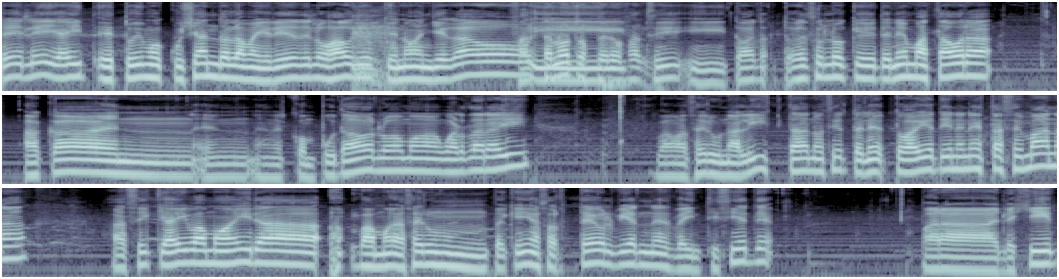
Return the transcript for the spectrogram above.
Feley, ahí estuvimos escuchando la mayoría de los audios que nos han llegado. Faltan y- otros, pero faltan. Sí, y todo, todo eso es lo que tenemos hasta ahora acá en, en- en el computador, lo vamos a guardar ahí. Vamos a hacer una lista, ¿no es cierto? Tene- Todavía tienen esta semana, así que ahí vamos a ir a. Vamos a hacer un pequeño sorteo el viernes 27 para elegir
